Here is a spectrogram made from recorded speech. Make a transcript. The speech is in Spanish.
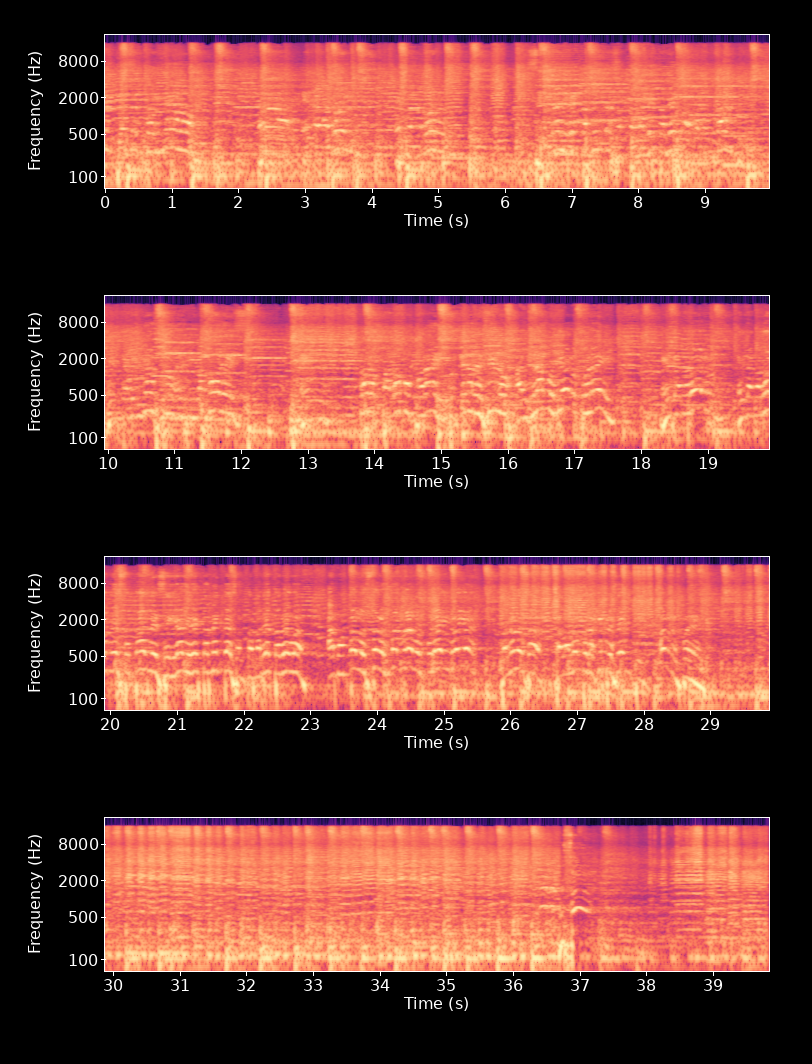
Que empieza el torneo. Para el ganador, el ganador directamente a Santa Margarita Lema para montar el cariñoso, el Vilamores, el Toro por ahí, ¿por qué no decirlo? Al gramo de oro por ahí. El ganador, el ganador de esta tarde seguirá directamente a Santa María Tabegua a montar los toros más bravos por ahí. Oigan, saludos a Chavalón por aquí presente. Vámonos pues. Eso. Para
